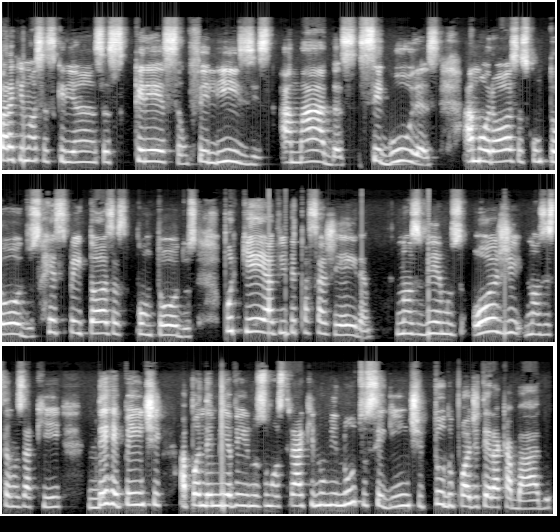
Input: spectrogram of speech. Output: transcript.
para que nossas crianças cresçam felizes, amadas, seguras, amorosas com todos, respeitosas com todos, porque a vida é passageira. Nós vemos hoje, nós estamos aqui, de repente, a pandemia veio nos mostrar que no minuto seguinte tudo pode ter acabado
